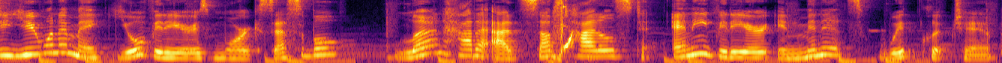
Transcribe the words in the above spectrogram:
Do you want to make your videos more accessible? Learn how to add subtitles to any video in minutes with Clipchamp.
